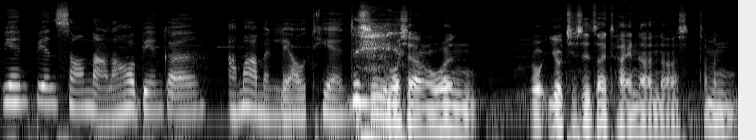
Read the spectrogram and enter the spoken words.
边边桑拿，然后边跟阿妈们聊天。但是我想问，尤尤其是在台南呢、他们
